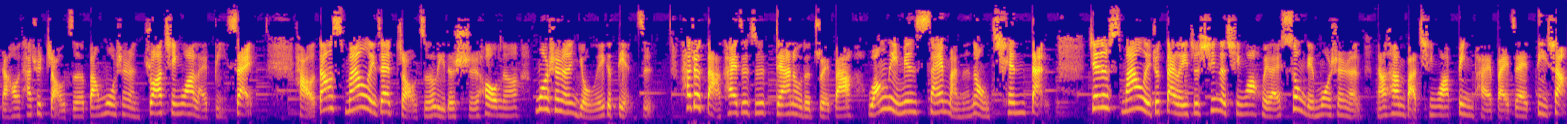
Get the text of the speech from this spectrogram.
然后他去沼泽帮陌生人抓青蛙来比赛。 好，当 Smiley 在沼泽里的时候呢，陌生人有了一个点子，他就打开这只 Daniel 的嘴巴，往里面塞满了那种铅弹。接着，Smiley 就带了一只新的青蛙回来送给陌生人，然后他们把青蛙并排摆在地上，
